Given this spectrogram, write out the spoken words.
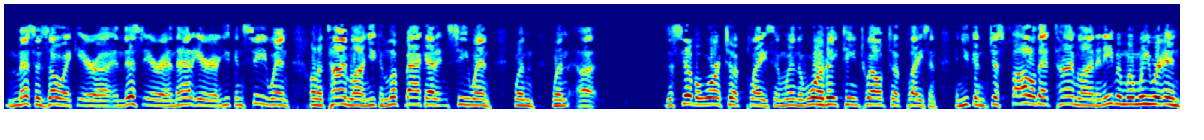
Mesozoic era and this era and that era. You can see when on a timeline, you can look back at it and see when when when. Uh, the Civil War took place and when the War of 1812 took place and, and you can just follow that timeline and even when we were in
